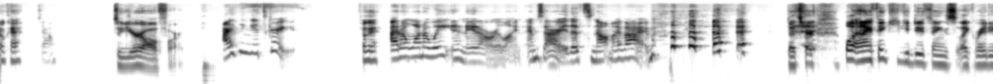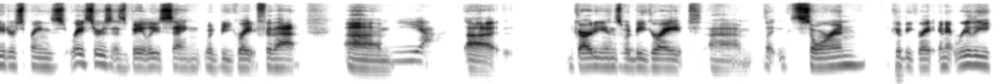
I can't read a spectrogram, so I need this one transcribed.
okay So. so you're all for it I think it's great. Okay. I don't want to wait in an eight hour line. I'm sorry, that's not my vibe. That's fair. Well, and I think you could do things like Radiator Springs Racers, as Bailey's saying, would be great for that. Um, yeah. uh, Guardians would be great. Um, like Soarin' could be great. And it really,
